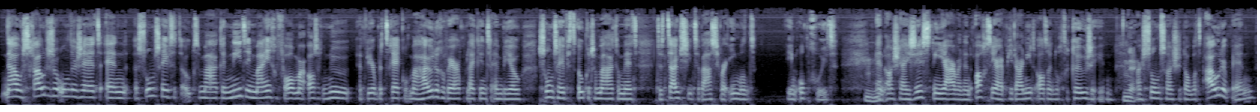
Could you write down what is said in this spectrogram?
Nou, schouders eronder zet. En eh, soms heeft het ook te maken, niet in mijn geval, maar als ik nu het weer betrek op mijn huidige werkplek in het MBO. Soms heeft het ook te maken met de thuissituatie waar iemand in opgroeit. Mhm. En als jij 16 jaar bent en 8 jaar, heb je daar niet altijd nog de keuze in. Nee. Maar soms als je dan wat ouder bent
